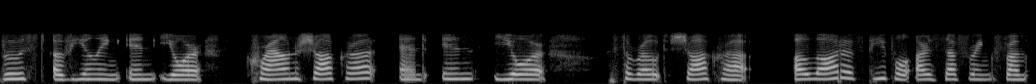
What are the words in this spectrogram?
boost of healing in your crown chakra and in your throat chakra. A lot of people are suffering from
